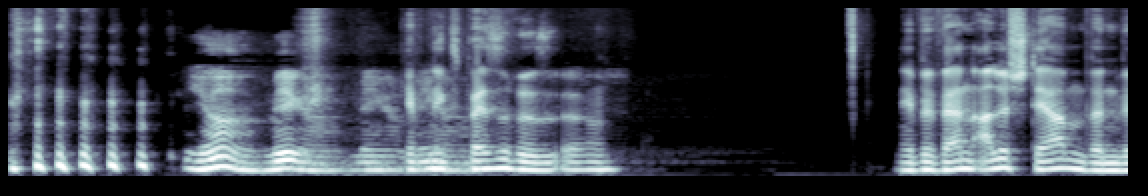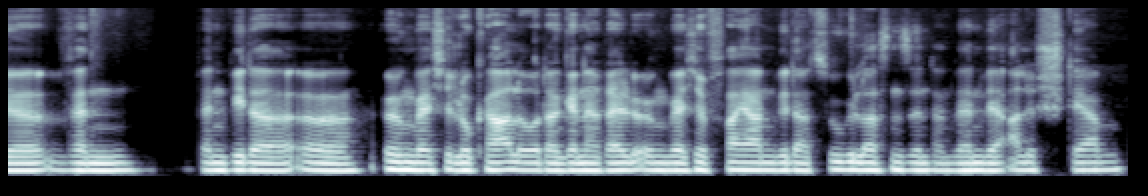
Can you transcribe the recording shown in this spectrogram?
Ja, mega, mega. Gibt nichts Besseres. Äh. Nee, wir werden alle sterben, wenn wir, wenn, wenn wieder äh, irgendwelche Lokale oder generell irgendwelche Feiern wieder zugelassen sind, dann werden wir alle sterben.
